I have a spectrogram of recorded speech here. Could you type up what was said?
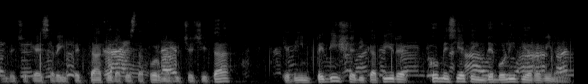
invece che essere infettati da questa forma di cecità che vi impedisce di capire come siete indeboliti e rovinati.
